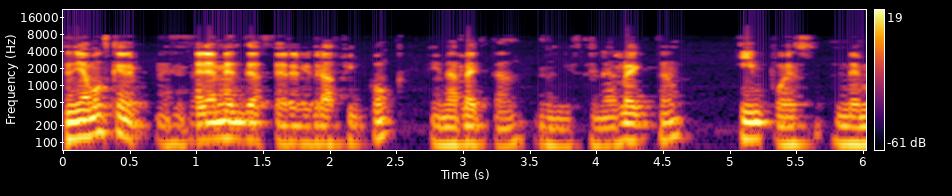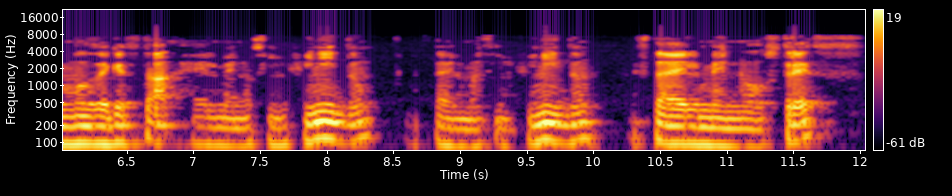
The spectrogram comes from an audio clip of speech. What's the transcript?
Tendríamos que necesariamente hacer el gráfico en la recta. Aquí está en la recta. Y pues vemos de que está el menos infinito, está el más infinito, está el menos 3.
